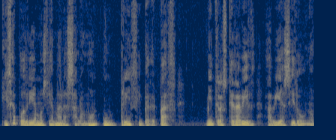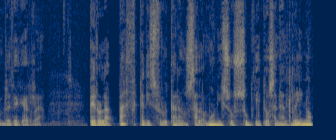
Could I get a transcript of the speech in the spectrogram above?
Quizá podríamos llamar a Salomón un príncipe de paz, mientras que David había sido un hombre de guerra. Pero la paz que disfrutaron Salomón y sus súbditos en el reino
